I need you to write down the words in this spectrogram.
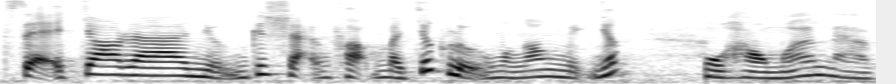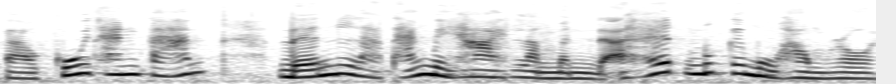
sẽ cho ra những cái sản phẩm mà chất lượng và ngon miệng nhất? Mùa hồng á, là vào cuối tháng 8 đến là tháng 12 là mình đã hết mất cái mùa hồng rồi.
